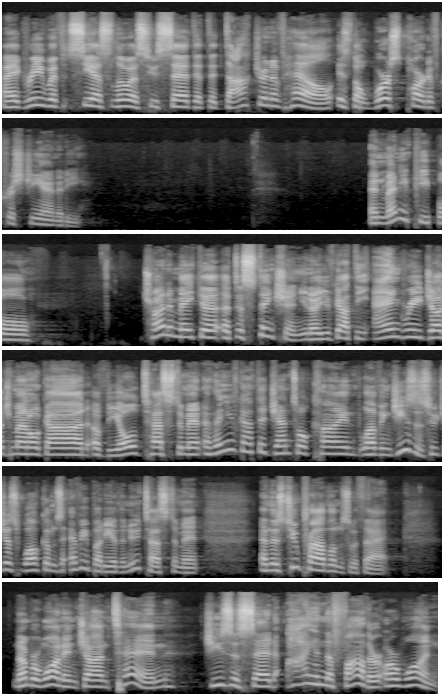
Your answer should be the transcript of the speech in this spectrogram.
I agree with C.S. Lewis, who said that the doctrine of hell is the worst part of Christianity. And many people try to make a, a, distinction. You know, you've got the angry, judgmental God of the Old Testament, and then you've got the gentle, kind, loving Jesus who just welcomes everybody in the New Testament. And there's two problems with that. Number one, in John 10, Jesus said, I and the Father are one.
